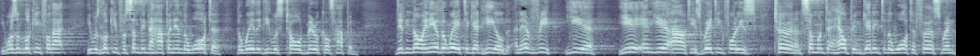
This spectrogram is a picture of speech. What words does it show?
He wasn't looking for that. He was looking for something to happen in the water, the way that he was told miracles happen. Didn't know any other way to get healed. And every year, year in, year out, he's waiting for his turn and someone to help him get into the water first when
